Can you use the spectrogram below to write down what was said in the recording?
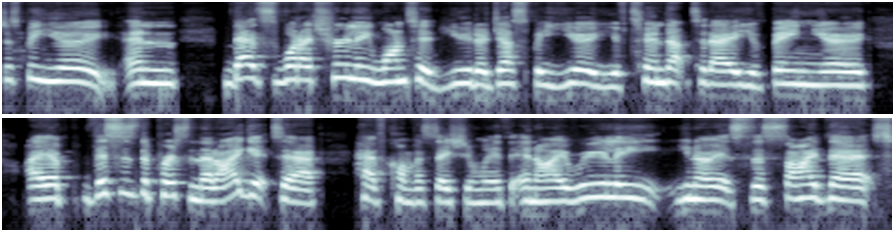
just be you. And that's what I truly wanted you to just be you. You've turned up today, you've been you. I this is the person that I get to have conversation with. And I really, you know, it's the side that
